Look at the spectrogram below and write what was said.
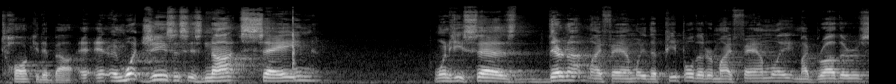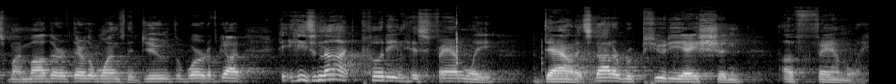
talking about. And, what Jesus is not saying when he says, They're not my family, the people that are my family, my brothers, my mother, they're the ones that do the Word of God. He's not putting his family down, it's not a repudiation of family.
